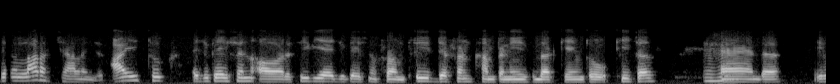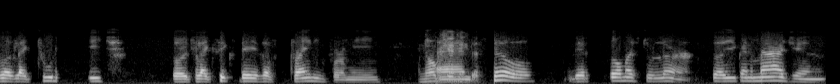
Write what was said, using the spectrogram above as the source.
There are a lot of challenges. I took education or CDI education from three different companies that came to teach us, Mm-hmm. and uh, it was like two days each. So it's like six days of training for me, no and kidding. still there's so much to learn. So you can imagine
